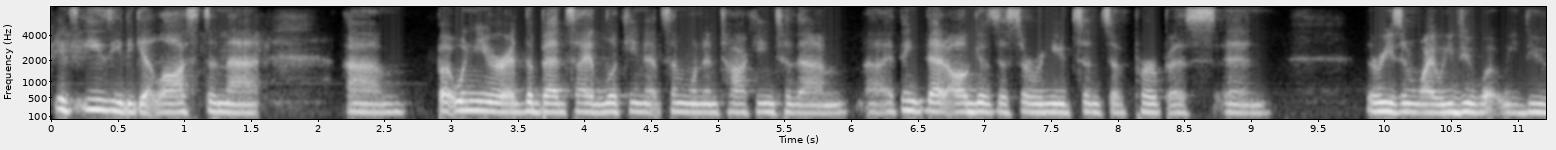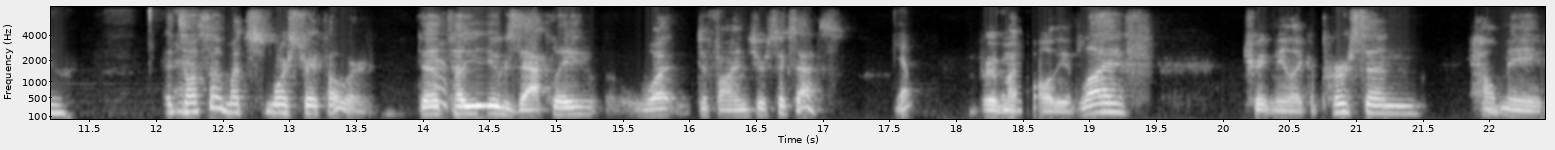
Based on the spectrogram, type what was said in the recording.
It's easy to get lost in that. Um, but when you're at the bedside looking at someone and talking to them, uh, I think that all gives us a renewed sense of purpose and the reason why we do what we do. It's uh, also much more straightforward. They'll yeah. tell you exactly what defines your success. Yep. Improve my quality of life, treat me like a person, help me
